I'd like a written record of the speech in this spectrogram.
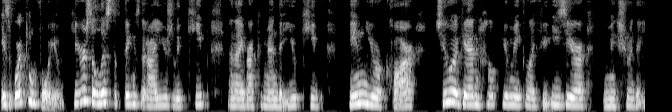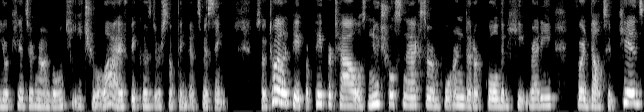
is working for you. Here's a list of things that i usually keep and i recommend that you keep in your car to again help you make life easier make sure that your kids are not going to eat you alive because there's something that's missing. So toilet paper paper towels neutral snacks are important that are cold and heat ready for adults and kids.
